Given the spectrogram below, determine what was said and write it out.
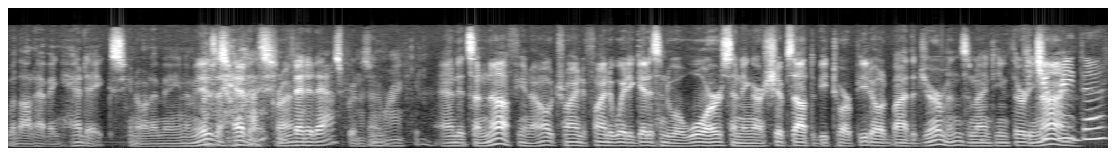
without having headaches. You know what I mean? I mean, it is a headache, right? invented aspirin, is that right here? And it's enough, you know, trying to find a way to get us into a war, sending our ships out to be torpedoed by the Germans in 1939. Did you read that?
